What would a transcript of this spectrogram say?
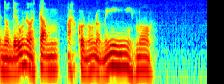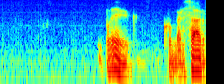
En donde uno está más con uno mismo, puede conversar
